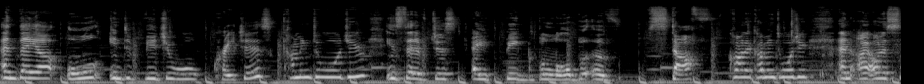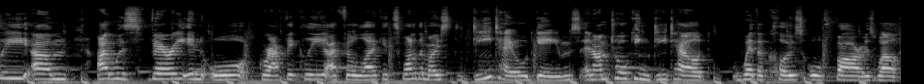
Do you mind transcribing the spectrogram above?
and they are all individual creatures coming towards you instead of just a big blob of stuff kind of coming towards you. And i honestly um i was very in awe graphically. I feel like it's one of the most detailed games and i'm talking detailed whether close or far as well.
